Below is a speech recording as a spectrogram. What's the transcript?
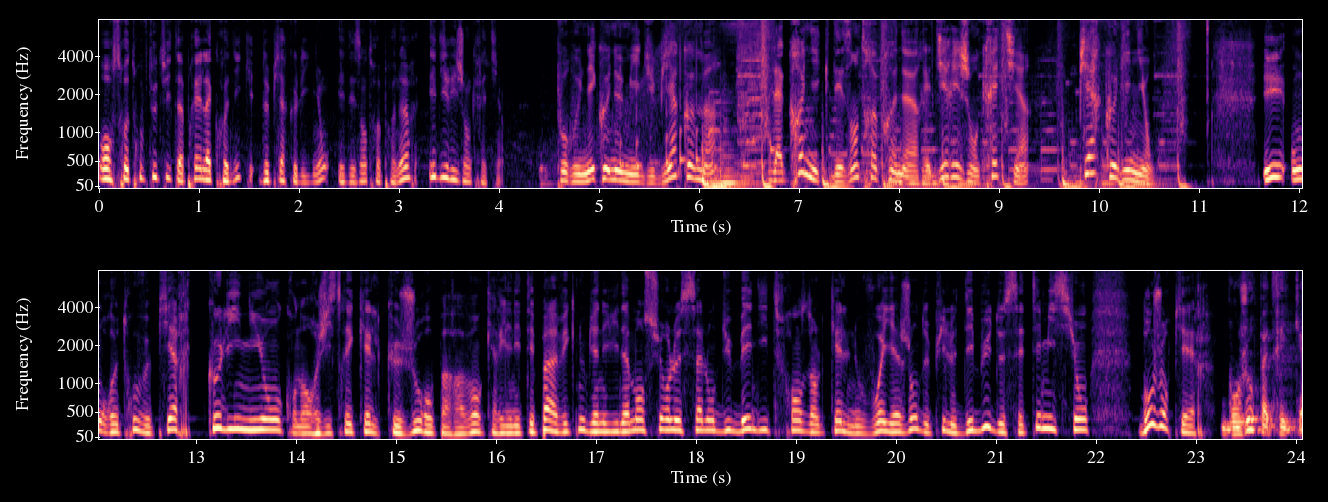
On se retrouve tout de suite après la chronique de Pierre Collignon et des entrepreneurs et dirigeants chrétiens. Pour une économie du bien commun, la chronique des entrepreneurs et dirigeants chrétiens, Pierre Collignon. Et on retrouve Pierre Collignon qu'on a enregistré quelques jours auparavant car il n'était pas avec nous bien évidemment sur le salon du Béni de France dans lequel nous voyageons depuis le début de cette émission. Bonjour Pierre. Bonjour Patrick.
